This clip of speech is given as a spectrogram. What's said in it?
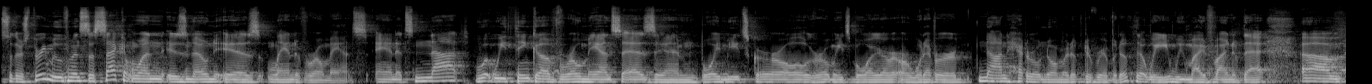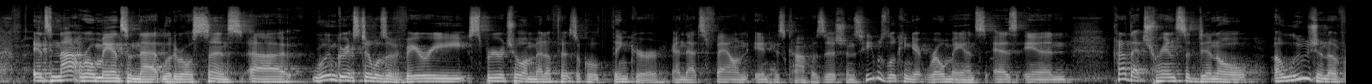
So, there's three movements. The second one is known as Land of Romance, and it's not what we think of romance as in boy meets girl, girl meets boy, or, or whatever non heteronormative derivative that we, we might find of that. Um, it's not romance in that literal sense. Uh, William Grant Still was a very spiritual and metaphysical thinker, and that's found in his compositions. He was looking at romance as in kind of that transcendental illusion of,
